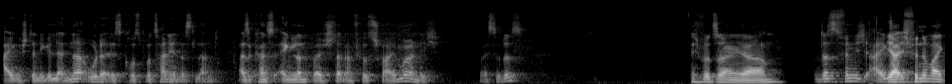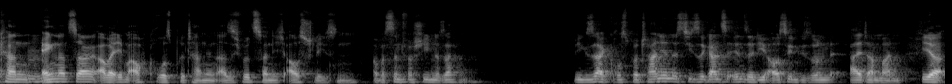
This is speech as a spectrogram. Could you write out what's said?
eigenständige Länder oder ist Großbritannien das Land? Also kannst du England bei Stadt am Fluss schreiben oder nicht? Weißt du das? Ich würde sagen, ja. Und das finde ich eigentlich. Ja, ich finde, man kann Mhm. England sagen, aber eben auch Großbritannien. Also ich würde es da nicht ausschließen. Aber es sind verschiedene Sachen. Wie gesagt, Großbritannien ist diese ganze Insel, die aussieht wie so ein alter Mann. Ja,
